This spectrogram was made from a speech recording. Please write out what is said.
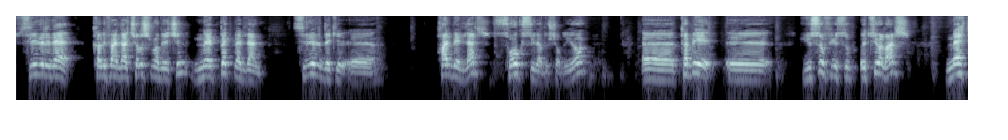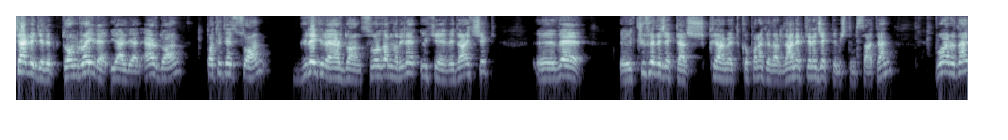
Silivri'de kaliferler çalışmadığı için müebbet verilen Silivri'deki e, Halveliler soğuk suyla duş alıyor. E, tabii e, Yusuf Yusuf ötüyorlar. Mehterle gelip Domra ile ilerleyen Erdoğan patates soğan güle güle Erdoğan sloganlarıyla ülkeye veda edecek e, ve e, küfredecekler kıyamet kopana kadar lanetlenecek demiştim zaten. Bu arada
